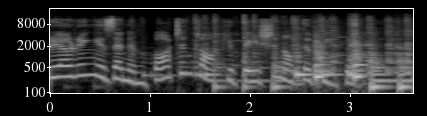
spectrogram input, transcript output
rearing is an important occupation of the people.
